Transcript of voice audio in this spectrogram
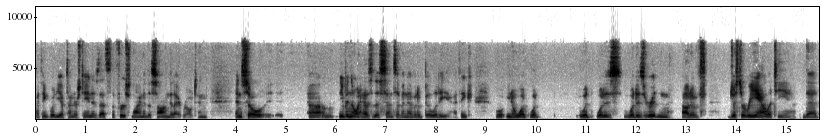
I think what you have to understand is that's the first line of the song that I wrote, and and so um, even though it has this sense of inevitability, I think well, you know what what what what is what is written out of just a reality that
